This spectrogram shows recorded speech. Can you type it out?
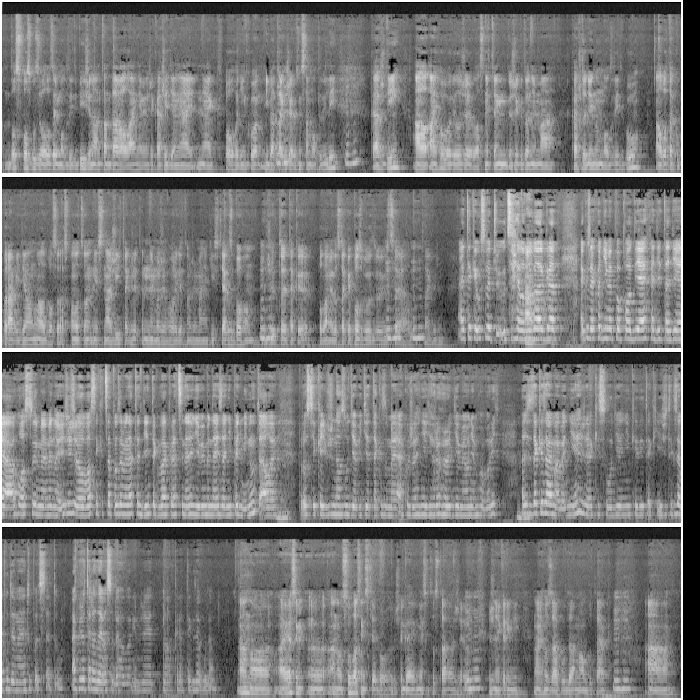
dosť pozbudzoval do tej modlitby, že nám tam dával aj neviem, že každý deň aj nejak pol hodinku iba tak, mm-hmm. že aby sme sa modlili, mm-hmm. každý, ale aj hovoril, že vlastne ten, že kto nemá každodennú modlitbu, alebo takú pravidelnú, alebo sa aspoň o to nesnaží, takže ten nemôže hovoriť o tom, že má nejaký vzťah s Bohom. Mm-hmm. Že to je také, podľa mňa dosť také pozbudzujúce, mm-hmm. alebo mm-hmm. tak, že... Aj také usvedčujúce, lebo Aha. veľakrát akože chodíme po podiach, kade tade a hlasujeme meno Ježiš, ale vlastne keď sa pozrieme na ten deň, tak veľakrát si na ňu nevieme nájsť ani 5 minút, ale mm-hmm. proste keď už nás ľudia vidia, tak sme akože hneď ideme o ňom hovoriť. Mm-hmm. A že to je také zaujímavé, nie? Že akí sú ľudia niekedy takí, že tak zabudáme na tú podstatu. Akože teraz aj o sebe hovorím, že ja veľakrát tak zabudám. Áno, a ja si, uh, áno, súhlasím s tebou, že aj mne sa to stáva, že, mm-hmm. že niekedy na neho zabudám alebo tak. Mm-hmm. A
